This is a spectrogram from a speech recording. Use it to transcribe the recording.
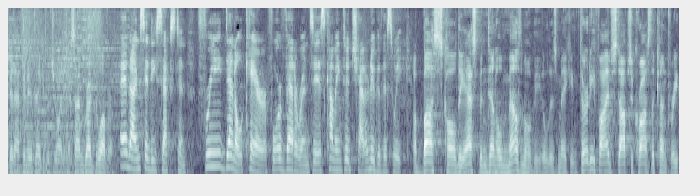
Good afternoon. Thank you for joining us. I'm Greg Glover. And I'm Cindy Sexton. Free dental care for veterans is coming to Chattanooga this week. A bus called the Aspen Dental Mouthmobile is making 35 stops across the country,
